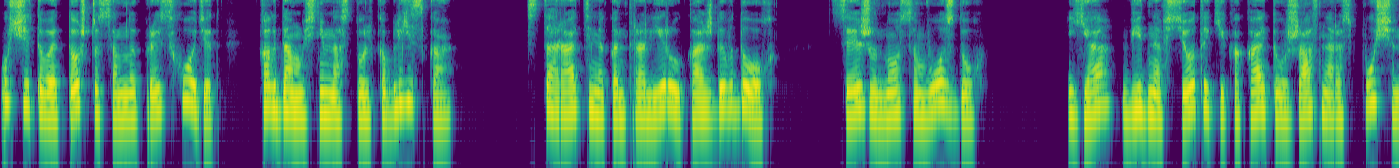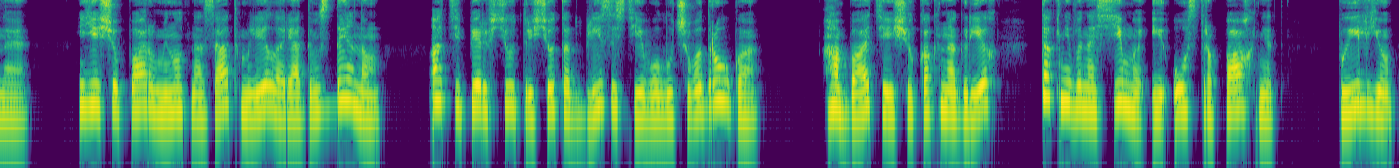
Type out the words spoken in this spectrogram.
учитывая то, что со мной происходит, когда мы с ним настолько близко. Старательно контролирую каждый вдох, цежу носом воздух. Я, видно, все-таки какая-то ужасно распущенная. Еще пару минут назад млела рядом с Дэном, а теперь всю трясет от близости его лучшего друга. А батя еще как на грех, так невыносимо и остро пахнет. Пылью,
